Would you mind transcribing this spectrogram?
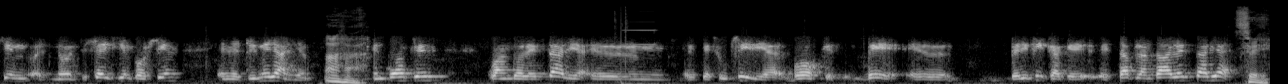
100, el 96-100% en el primer año. Ajá. Entonces, cuando la hectárea, el, el que subsidia bosques, ve, el, verifica que está plantada la hectárea, Sí.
